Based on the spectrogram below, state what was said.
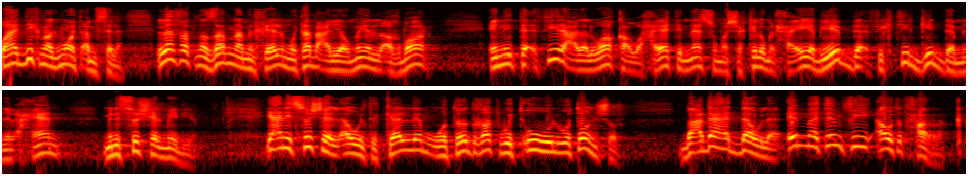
وهديك مجموعة أمثلة. لفت نظرنا من خلال المتابعة اليومية للأخبار إن التأثير على الواقع وحياة الناس ومشاكلهم الحقيقية بيبدأ في كتير جدا من الأحيان من السوشيال ميديا. يعني السوشيال الأول تتكلم وتضغط وتقول وتنشر. بعدها الدولة إما تنفي أو تتحرك.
